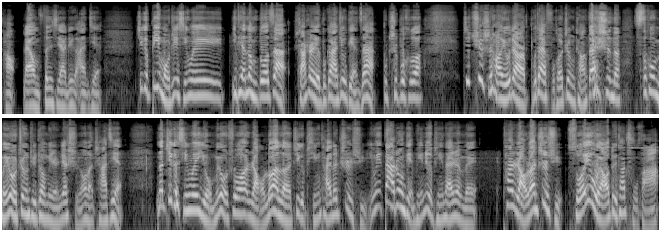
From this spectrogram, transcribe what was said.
好，来我们分析一下这个案件。这个毕某这个行为，一天那么多赞，啥事儿也不干就点赞，不吃不喝，这确实好像有点不太符合正常。但是呢，似乎没有证据证明人家使用了插件。那这个行为有没有说扰乱了这个平台的秩序？因为大众点评这个平台认为他扰乱秩序，所以我要对他处罚。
